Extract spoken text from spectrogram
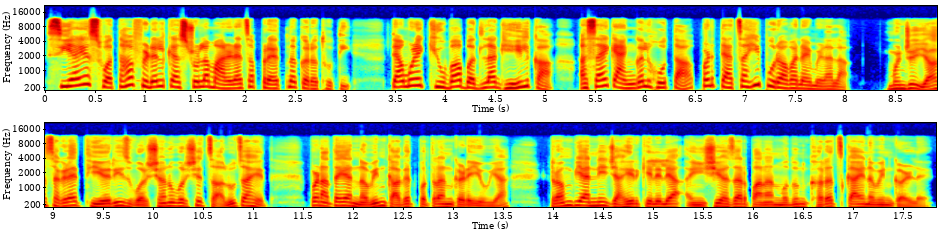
सीआयए स्वतः फिडेल कॅस्ट्रोला मारण्याचा प्रयत्न करत होती. त्यामुळे क्युबा बदला घेईल का असा एक अँगल होता पण त्याचाही पुरावा नाही मिळाला. म्हणजे या सगळ्या थिअरीज वर्षानुवर्षे चालूच आहेत. पण आता या नवीन कागदपत्रांकडे येऊया. ट्रम्प यांनी जाहीर केलेल्या ऐंशी हजार पानांमधून खरंच काय नवीन कळलंय?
